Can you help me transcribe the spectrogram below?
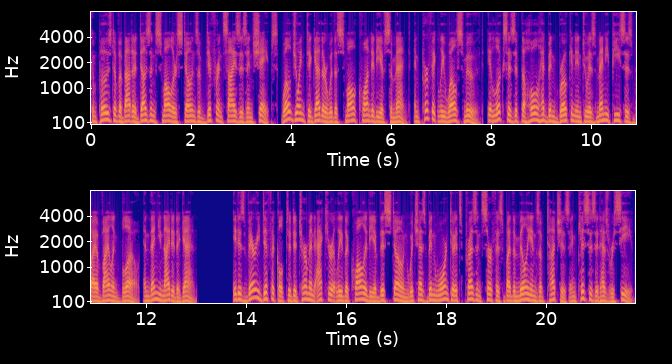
composed of about a dozen smaller stones of different sizes and shapes, well joined together with a small quantity of cement, and perfectly well smoothed. It looks as if the whole had been broken into as many pieces by a violent blow, and then united again. It is very difficult to determine accurately the quality of this stone which has been worn to its present surface by the millions of touches and kisses it has received.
